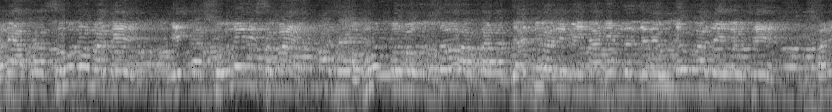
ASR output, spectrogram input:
અને આપણા સૌના માટે એક આ સોનેરી સમય, અભૂતપૂર્વ ઉત્સવ આવતા જાન્યુઆરી મહિનાની અંદર જેને ઉજવવા જઈ રહ્યો છે. અને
